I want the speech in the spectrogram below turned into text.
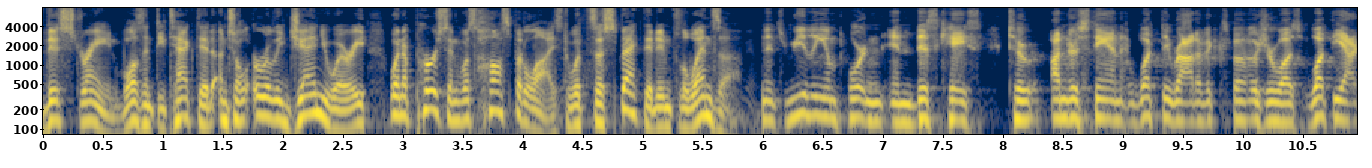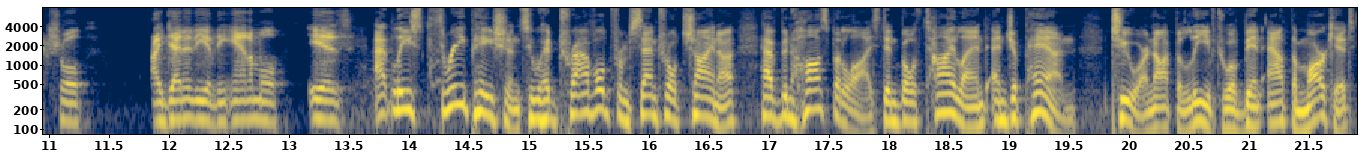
This strain wasn't detected until early January when a person was hospitalized with suspected influenza. And it's really important in this case to understand what the route of exposure was, what the actual identity of the animal is. At least three patients who had traveled from central China have been hospitalized in both Thailand and Japan. Two are not believed to have been at the market.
